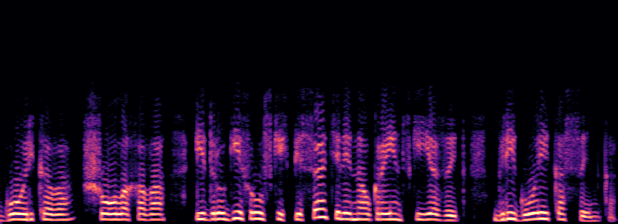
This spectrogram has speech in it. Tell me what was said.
Горького, Шолохова и других русских писателей на украинский язык Григорий Косынко.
